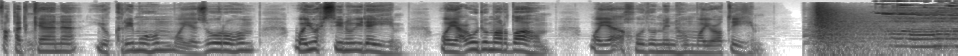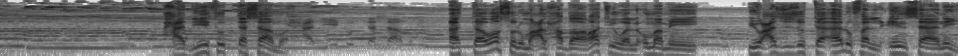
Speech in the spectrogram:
فقد كان يكرمهم ويزورهم ويحسن إليهم ويعود مرضاهم ويأخذ منهم ويعطيهم. حديث التسامح. حديث التسامح. التواصل مع الحضارات والأمم يعزز التآلف الإنساني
